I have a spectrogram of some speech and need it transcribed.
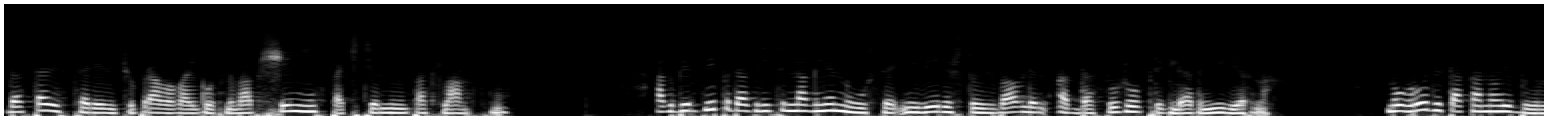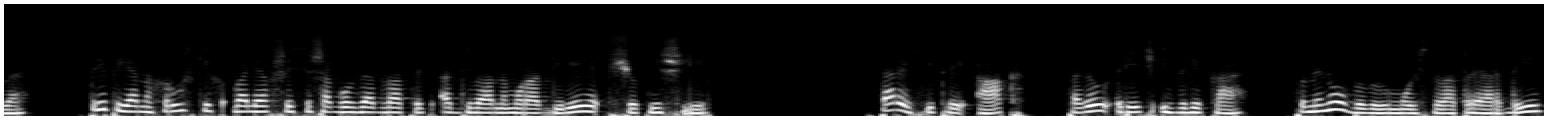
доставив царевичу право вольготного общения с почтенными посланцами. Акберди подозрительно оглянулся, не веря, что избавлен от досужего пригляда неверных. Но вроде так оно и было. Три пьяных русских, валявшиеся шагов за двадцать от дивана Мурат-Гирея, в счет не шли. Старый хитрый Ак повел речь издалека, помянул былую мощь Золотой Орды,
